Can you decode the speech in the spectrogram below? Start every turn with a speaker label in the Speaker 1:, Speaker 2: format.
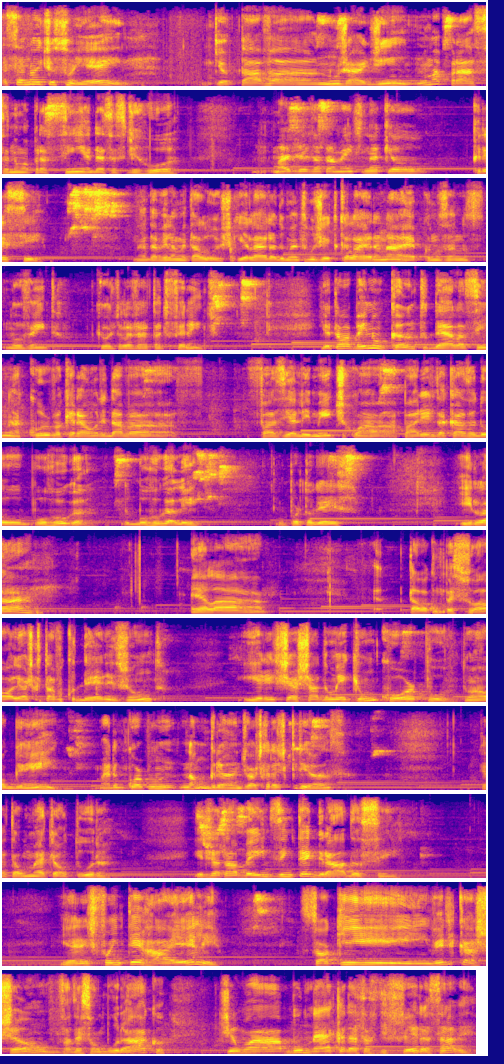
Speaker 1: Essa noite eu sonhei que eu tava num jardim, numa praça, numa pracinha dessas de rua, mais exatamente na que eu cresci, né, da Vila Metalúrgica. E ela era do mesmo jeito que ela era na época, nos anos 90, porque hoje ela já tá diferente. E eu tava bem no canto dela, assim, na curva, que era onde dava. fazia limite com a parede da casa do Burruga, do Burruga ali, o português. E lá ela tava com o pessoal ali, eu acho que tava com o Denis junto. E a gente tinha achado meio que um corpo de alguém, mas era um corpo não grande, eu acho que era de criança. Tinha até um metro de altura. E ele já tava bem desintegrado assim. E a gente foi enterrar ele. Só que em vez de caixão, fazer só um buraco, tinha uma boneca dessas de feira, sabe?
